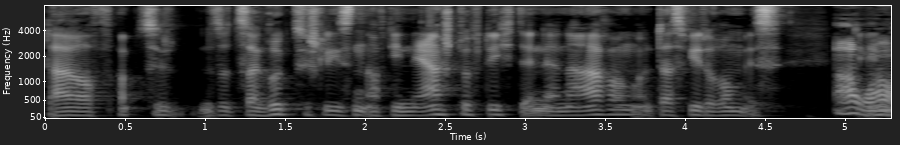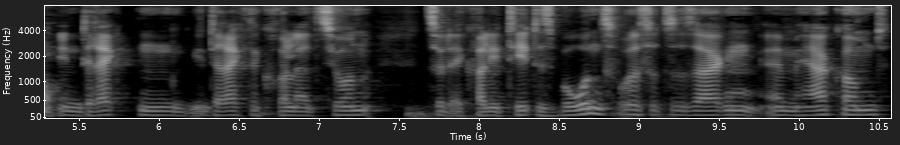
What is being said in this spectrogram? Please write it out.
darauf abzu, sozusagen rückzuschließen auf die Nährstoffdichte in der Nahrung und das wiederum ist oh, wow. in, in, direkten, in direkter Korrelation zu der Qualität des Bodens, wo es sozusagen ähm, herkommt.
